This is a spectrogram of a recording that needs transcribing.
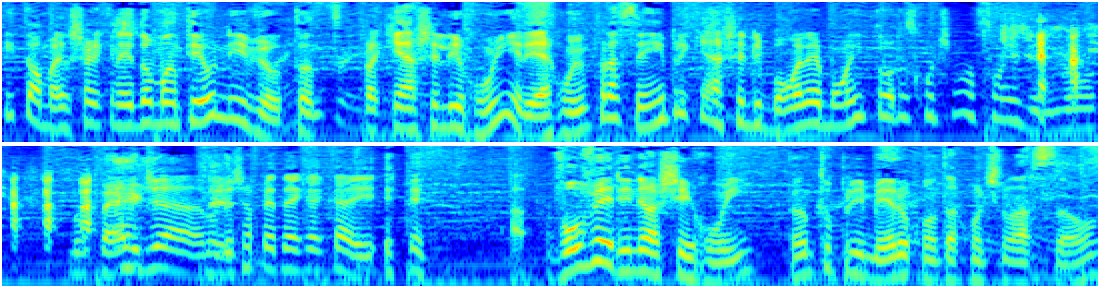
Então, mas o Sharknado mantém o nível. Tanto pra quem acha ele ruim, ele é ruim pra sempre. Quem acha ele bom, ele é bom em todas as continuações. Ele não, não perde a, não deixa a peteca cair. Wolverine eu achei ruim, tanto o primeiro quanto a continuação.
